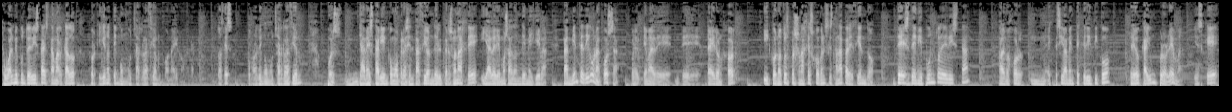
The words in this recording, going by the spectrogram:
igual mi punto de vista está marcado porque yo no tengo mucha relación con Iron Man. Entonces, como no tengo mucha relación, pues ya me está bien como presentación del personaje y ya veremos a dónde me lleva. También te digo una cosa con el tema de, de, de Iron Heart y con otros personajes jóvenes que están apareciendo. Desde mi punto de vista, a lo mejor mmm, excesivamente crítico, creo que hay un problema y es que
